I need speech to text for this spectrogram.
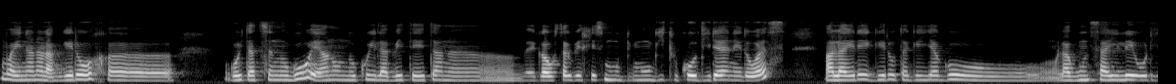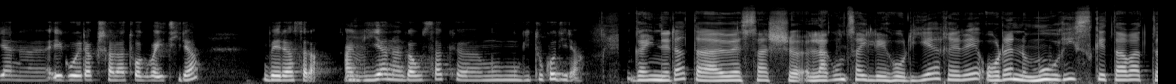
baina nala, gero uh, goitatzen dugu, ean onduko hilabeteetan uh, gauzak behiz mugituko diren edo ez, Hala ere, gero eta gehiago laguntzaile horien egoerak salatuak baitira, beraz, ala. Agian gauzak uh, mugituko dira. Gainera eta ESH laguntzaile horiek ere oren murrizketa bat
